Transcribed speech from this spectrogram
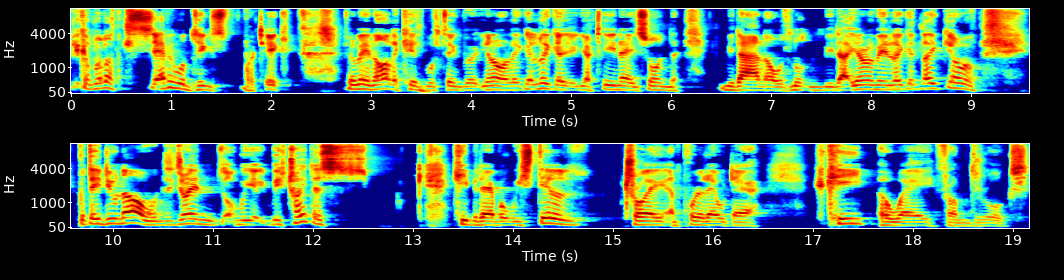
Because we're not everyone thinks we're tick. You know what I mean? All the kids must think we're, you know, like like uh, your teenage son, my dad knows nothing, me dad, you know what I mean? Like like, you know, but they do know. We we try to keep it there, but we still try and put it out there. Keep away from drugs.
